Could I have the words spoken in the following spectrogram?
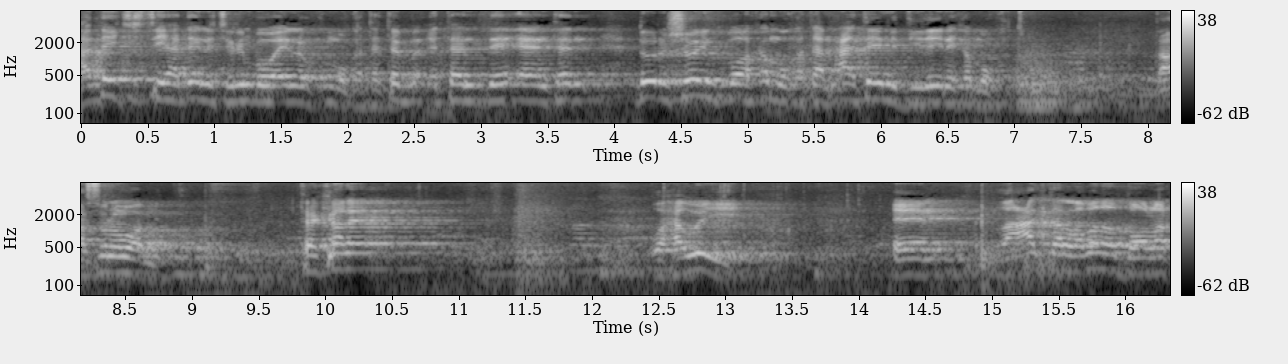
Hadday jirtay haddayna jirinba waa ina ku muuqata. Tan doorashooyinkuba waa ka muuqataa maxaa tayna diiday inay ka muuqato? Taasuna waa mid. Ta kale waxa weeye lacagta labada doolar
